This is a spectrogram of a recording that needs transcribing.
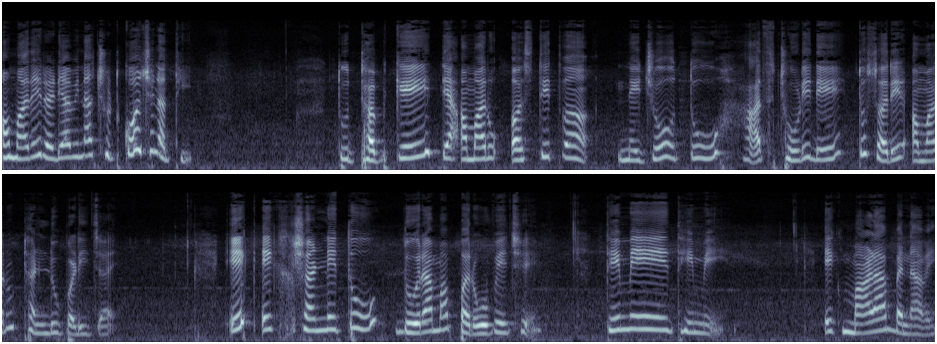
અમારે રડ્યા વિના છૂટકો જ નથી. તું ધબકે ત્યાં અમારું અસ્તિત્વ ને જો તું હાથ છોડી દે તો શરીર અમારું ઠંડુ પડી જાય. એક એક ક્ષણને તું દોરામાં પરોવે છે. ધીમે ધીમે એક માળા બનાવે.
